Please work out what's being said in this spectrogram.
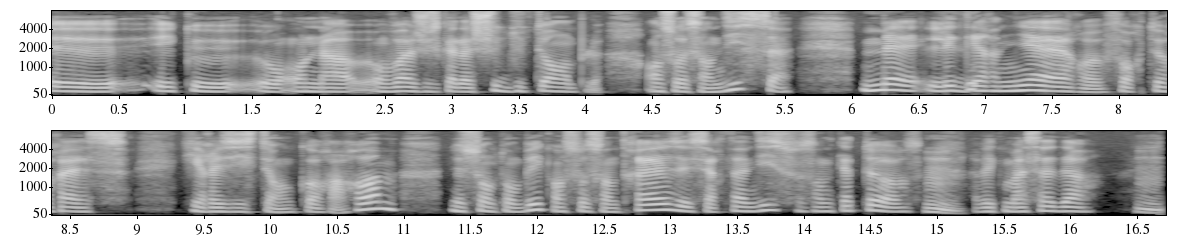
euh, et que on a on va jusqu'à la chute du temple en 70 mais les dernières forteresses qui résistaient encore à Rome ne sont tombées qu'en 73 et certains disent 74 hmm. avec Masada. Hmm.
